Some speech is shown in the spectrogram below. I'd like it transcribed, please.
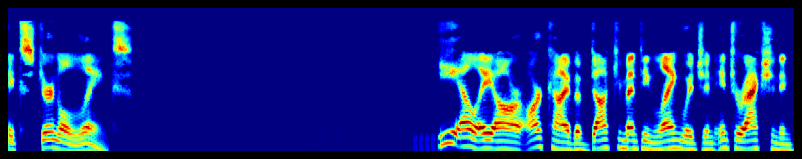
External links ELAR Archive of Documenting Language and Interaction in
